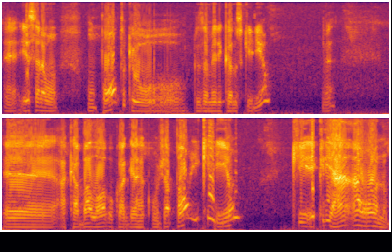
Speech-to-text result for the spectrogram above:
É, esse era um, um ponto que, o, que os americanos queriam, né? É, acabar logo com a guerra com o Japão e queriam que, criar a ONU.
